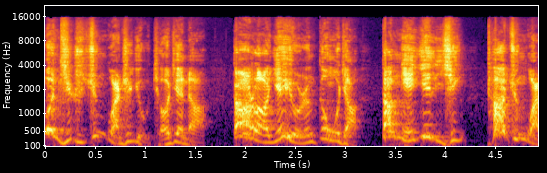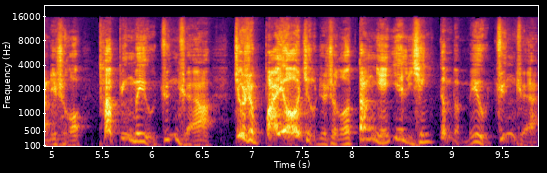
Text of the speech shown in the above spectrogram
问题是军管是有条件的，当然了，也有人跟我讲，当年叶利钦他军管的时候，他并没有军权啊，就是八幺九的时候，当年叶利钦根本没有军权，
